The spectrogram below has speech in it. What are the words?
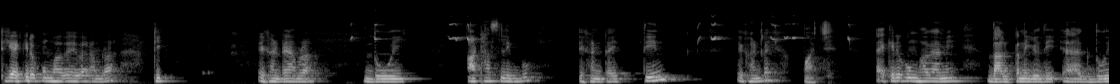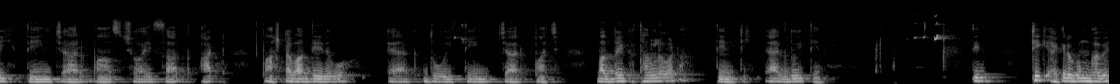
ঠিক একই রকমভাবে এবার আমরা ঠিক এখানটায় আমরা দুই, আঠাশ লিখব। এখানটায় তিন, এখানটায় পাঁচ। একই রকমভাবে আমি দাগ টানে যদি এক, দুই, তিন, চার, পাঁচ, ছয়, সাত, আট, পাঁচটা বাদ দিয়ে দেবো। এক, দুই, তিন, চার, পাঁচ। বাদ বাকি থাকল কটা? তিনটি। এক, দুই, তিন। তিন। ঠিক একই রকমভাবে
